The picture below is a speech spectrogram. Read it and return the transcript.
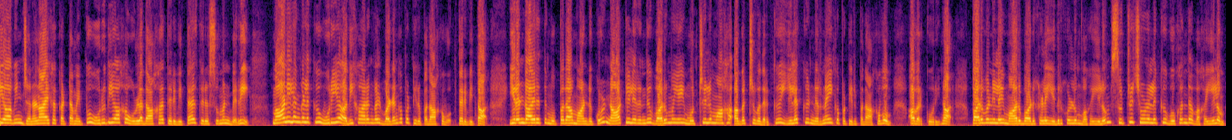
இந்தியாவின் ஜனநாயக கட்டமைப்பு உறுதியாக உள்ளதாக தெரிவித்த திரு. சுமன் பெர்ரி மாநிலங்களுக்கு உரிய அதிகாரங்கள் வழங்கப்பட்டிருப்பதாகவும் தெரிவித்தார். இரண்டாயிரத்து முப்பதாம் ஆண்டுக்குள் நாட்டிலிருந்து வறுமையை முற்றிலுமாக அகற்றுவதற்கு இலக்கு நிர்ணயிக்கப்பட்டிருப்பதாகவும் அவர் கூறினார். பருவநிலை மாறுபாடுகளை எதிர்கொள்ளும் வகையிலும் சுற்றுச்சூழலுக்கு உகந்த வகையிலும்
